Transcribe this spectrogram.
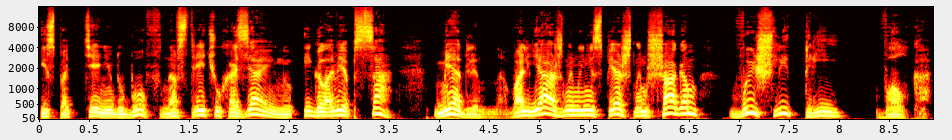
Из-под тени дубов навстречу хозяину и голове пса медленно, вальяжным и неспешным шагом вышли три волка.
